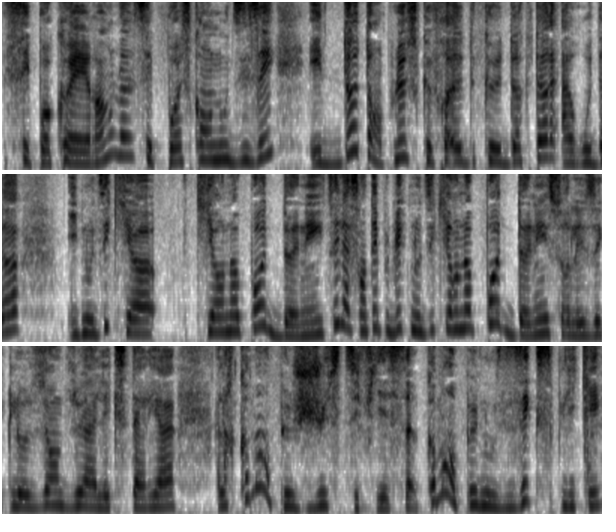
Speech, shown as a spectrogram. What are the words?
c'est pas cohérent là, c'est pas ce qu'on nous disait et d'autant plus que que docteur Arruda, il nous dit qu'il y a qu'il n'y en a pas de données. Tu sais, la santé publique nous dit qu'il n'y en a pas de données sur les éclosions dues à l'extérieur. Alors, comment on peut justifier ça? Comment on peut nous expliquer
